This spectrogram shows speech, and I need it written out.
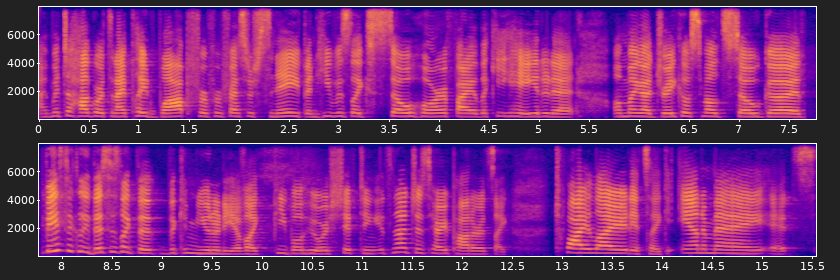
I went to Hogwarts and I played WAP for Professor Snape and he was like so horrified, like he hated it. Oh my god, Draco smelled so good." Basically, this is like the the community of like people who are shifting. It's not just Harry Potter, it's like Twilight, it's like anime, it's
